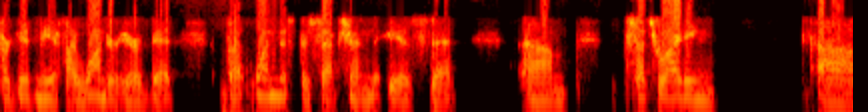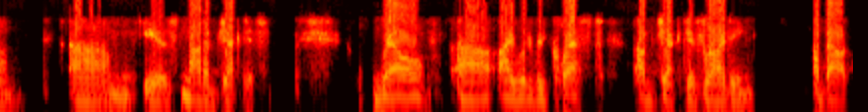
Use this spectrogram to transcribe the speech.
forgive me if I wander here a bit, but one misperception is that um, such writing uh, um, is not objective. Well, uh, I would request objective writing about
